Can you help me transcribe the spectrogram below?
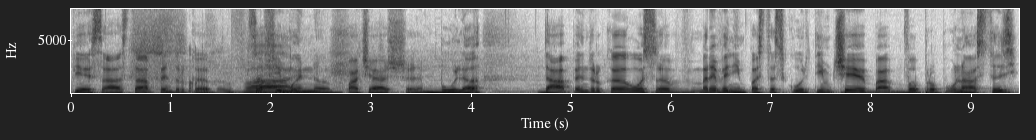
piesa asta, pentru că Vai. să fim în uh, aceeași bulă. Da, pentru că o să revenim peste scurt timp. Ce ba- vă propun astăzi?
